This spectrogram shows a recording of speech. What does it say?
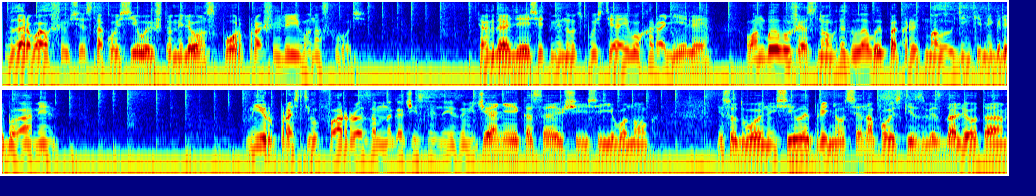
взорвавшуюся с такой силой, что миллион спор прошили его насквозь. Когда 10 минут спустя его хоронили, он был уже с ног до головы покрыт молоденькими грибами. Мир простил Фарра за многочисленные замечания, касающиеся его ног, и с удвоенной силой принялся на поиски звездолета,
